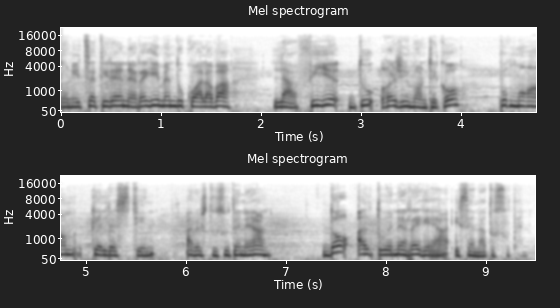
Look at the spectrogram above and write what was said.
Donitzetiren erregimenduko alaba La Fille du Regimenteko Pour moi quel destin abestu zutenean, do altuen erregea izendatu zuten.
